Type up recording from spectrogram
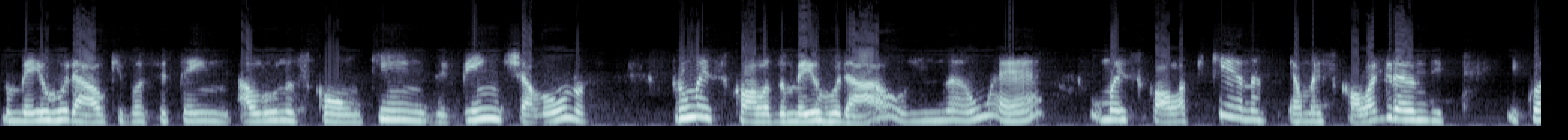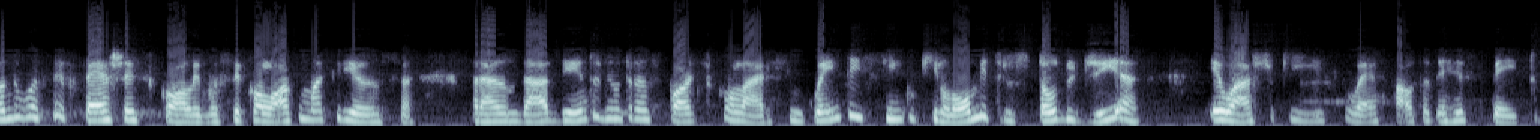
no meio rural que você tem alunos com 15, 20 alunos, para uma escola do meio rural não é uma escola pequena, é uma escola grande. E quando você fecha a escola e você coloca uma criança para andar dentro de um transporte escolar 55 quilômetros todo dia, eu acho que isso é falta de respeito.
